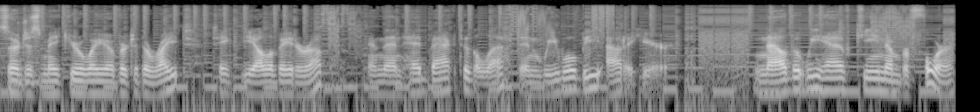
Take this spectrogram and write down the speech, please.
So just make your way over to the right, take the elevator up, and then head back to the left and we will be out of here. Now that we have key number 4,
